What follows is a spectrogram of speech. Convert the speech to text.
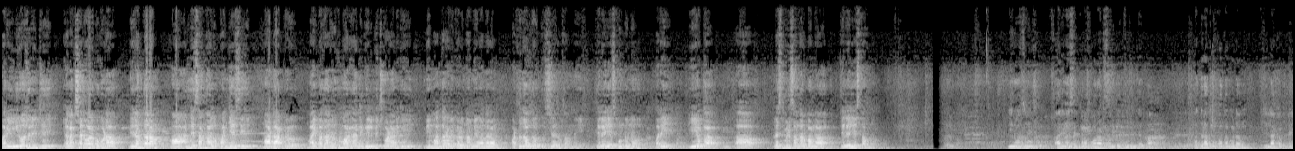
మరి ఈ రోజు నుంచి ఎలక్షన్ వరకు కూడా నిరంతరం మా అన్ని సంఘాలు పనిచేసి మా డాక్టర్ మైపతి అరుణ్ కుమార్ గారిని గెలిపించుకోవడానికి మేమందరం ఇక్కడ ఉన్న. మేమందరం పట్టుదలతో కృషి చేస్తామని తెలియజేసుకుంటున్నాం. మరి ఈ యొక్క ప్రెస్ మీట్ సందర్భంగా తెలియజేస్తా ఉన్నాం. ఈరోజు ఆదివాసీ హక్కుల పోరాట సమితి గురించి భద్రాద్రి కొత్తగూడెం జిల్లా కమిటీ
